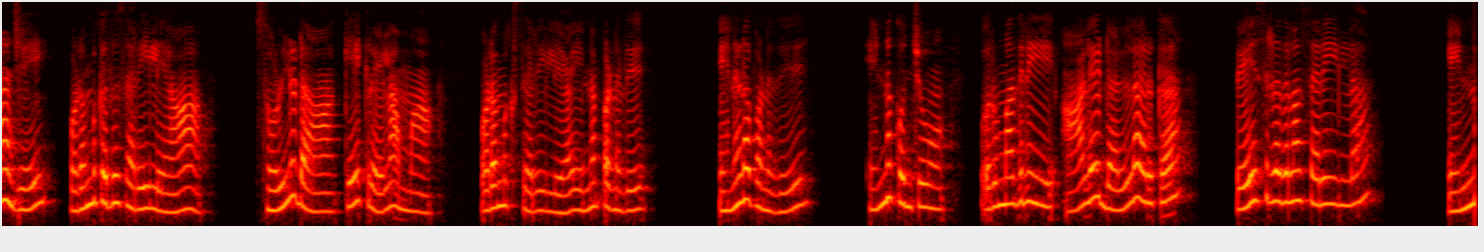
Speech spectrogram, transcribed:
ஏன் அஜய் உடம்புக்கு எதுவும் சரியில்லையா? சொல்லுடா கேட்குறேல அம்மா. உடம்புக்கு சரியில்லையா? என்ன பண்ணுது? என்னடா பண்ணுது? என்ன கொஞ்சம் ஒரு மாதிரி ஆளே டல்லாக இருக்க? பேசுறதெல்லாம் சரியில்லை? என்ன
